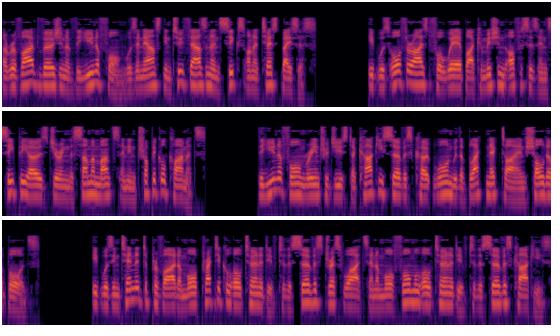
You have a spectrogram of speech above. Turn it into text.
A revived version of the uniform was announced in 2006 on a test basis. It was authorized for wear by commissioned officers and CPOs during the summer months and in tropical climates. The uniform reintroduced a khaki service coat worn with a black necktie and shoulder boards. It was intended to provide a more practical alternative to the service dress whites and a more formal alternative to the service khakis.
